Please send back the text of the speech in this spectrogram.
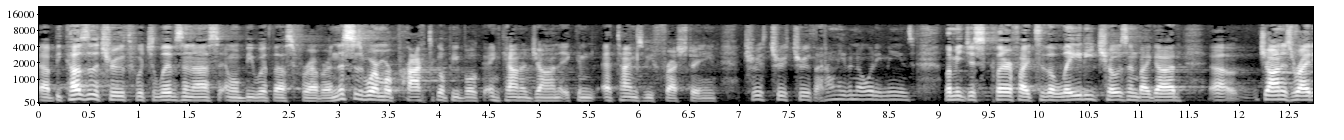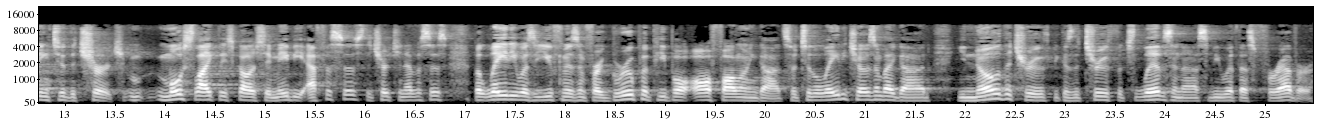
uh, because of the truth which lives in us and will be with us forever. And this is where more practical people encounter John. It can at times be frustrating. Truth, truth, truth. I don't even know what he means. Let me just clarify. To the lady chosen by God, uh, John is writing to the church. M- most likely, scholars say maybe Ephesus, the church in Ephesus, but lady was a euphemism for a group of people all following God. So to the lady chosen by God, you know the truth because the truth which lives in us will be with us forever.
